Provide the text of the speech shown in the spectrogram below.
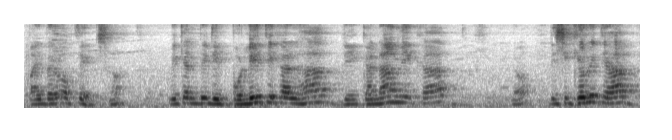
fiber optics, no? We can be the political hub, the economic hub, no? The security hub,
